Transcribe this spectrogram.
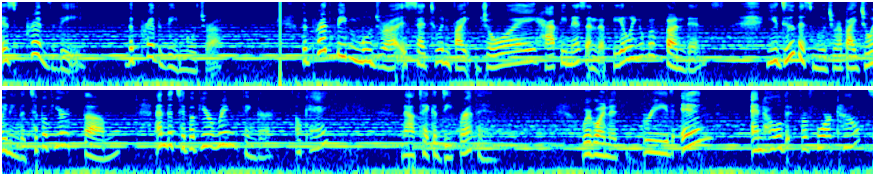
is Prithvi, the Prithvi mudra. The Prithvi mudra is said to invite joy, happiness, and the feeling of abundance. You do this mudra by joining the tip of your thumb and the tip of your ring finger, okay? Now take a deep breath in. We're going to breathe in and hold it for four counts.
